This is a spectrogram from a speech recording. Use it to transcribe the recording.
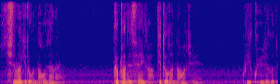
쉬지 말고 기도가 나오잖아요. 급한 데 세니까 기도가 나오지. 그게 구유제거든.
